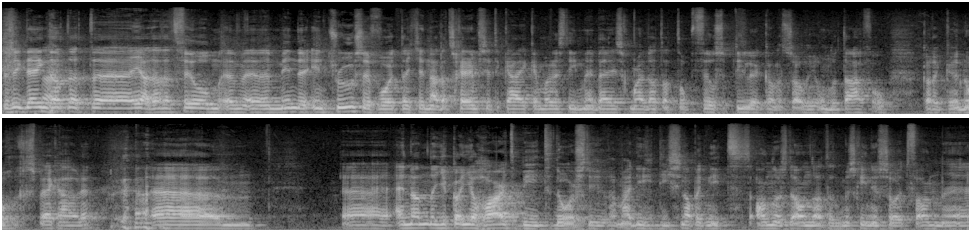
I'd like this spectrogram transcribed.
Dus ik denk dat, het, eh, ja, dat het veel minder intrusive wordt. Dat je naar dat scherm zit te kijken en waar is die mee bezig. Maar dat dat op veel subtieler kan. Het zo hier onder tafel kan ik nog een gesprek houden. Ehm, Eh, en dan je kan je heartbeat doorsturen, maar die, die snap ik niet anders dan dat het misschien een soort van eh,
